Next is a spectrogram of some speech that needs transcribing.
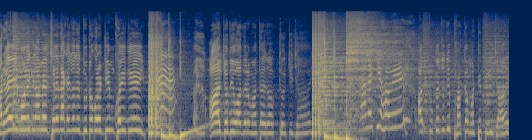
আর এই মলিগ্রামের ছেলে থাকে যদি দুটো করে ডিম খই দিই হ্যাঁ, আর যদি ওদের মাথায় রক্ত উঠে যায়। তাহলে কি হবে? আর তোকে যদি ফাঁকা মাঠে পেয়ে যায়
